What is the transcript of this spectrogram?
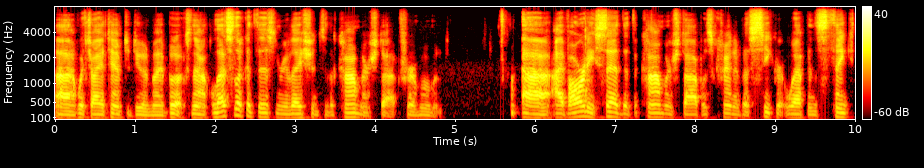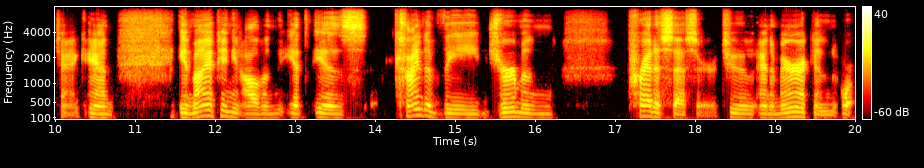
uh, which I attempt to do in my books. Now, let's look at this in relation to the Kammlerstab for a moment. Uh, I've already said that the Kammlerstab was kind of a secret weapons think tank, and in my opinion, Alvin, it is kind of the German predecessor to an American or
